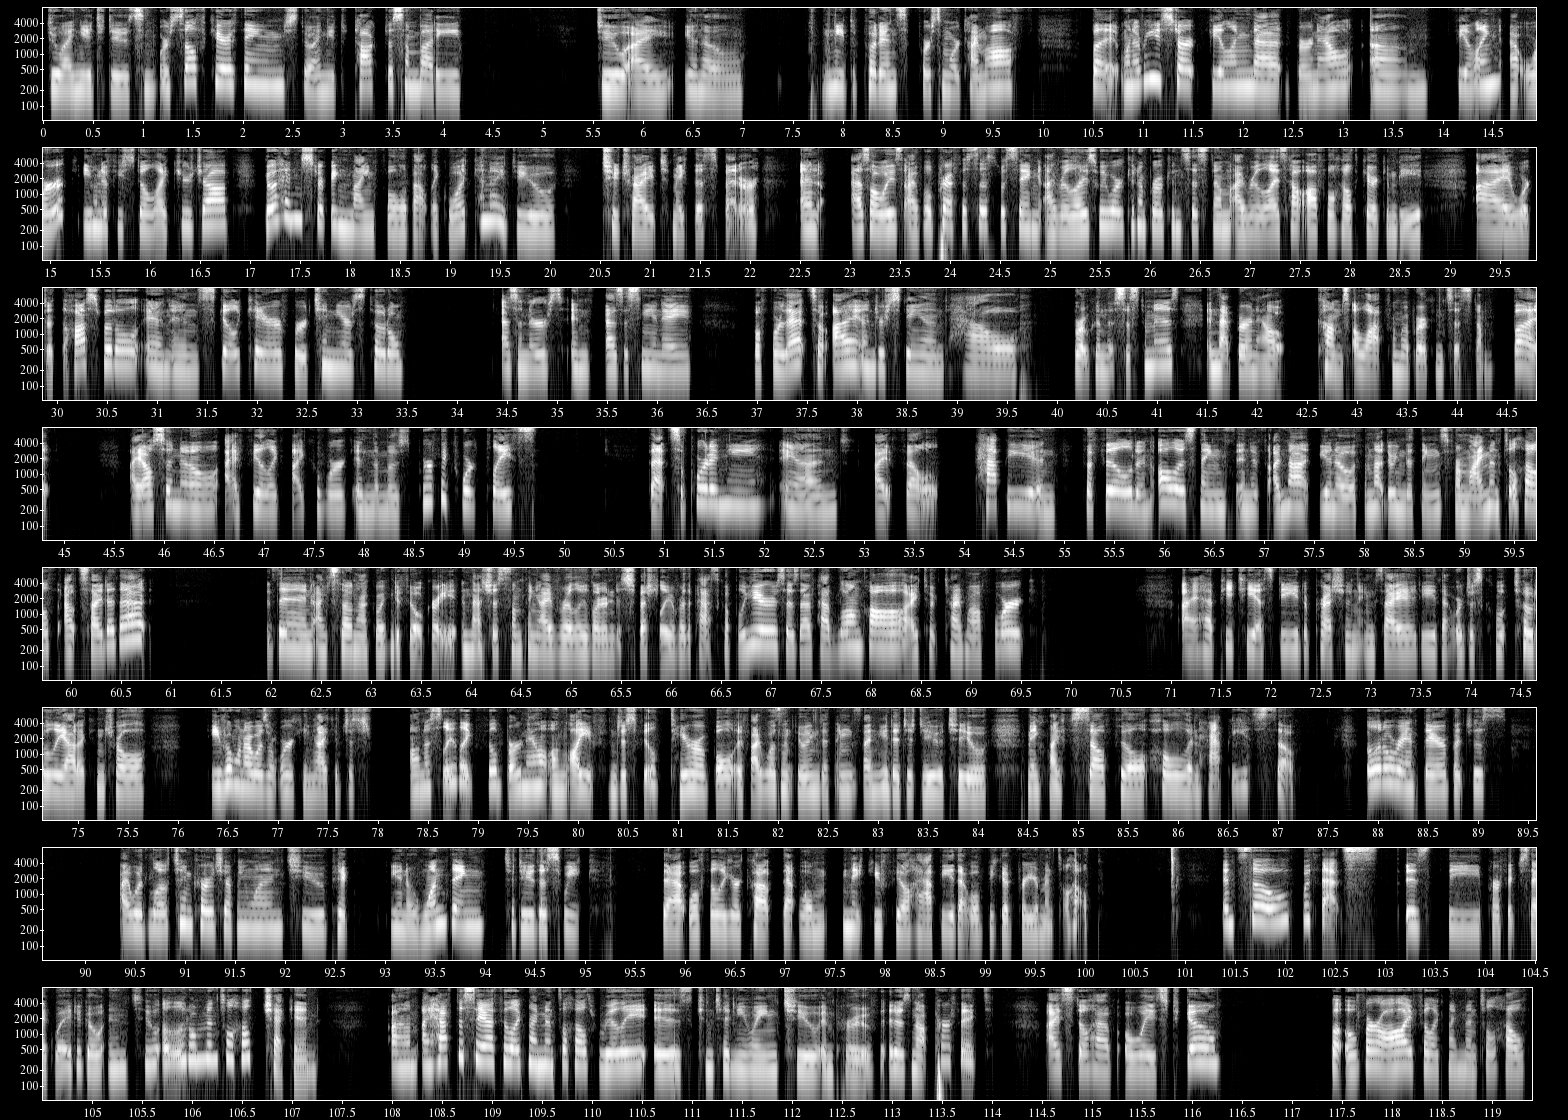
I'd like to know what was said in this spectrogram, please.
do I need to do some more self care things? Do I need to talk to somebody? Do I, you know, need to put in for some more time off? But whenever you start feeling that burnout, um, feeling at work, even if you still like your job, go ahead and start being mindful about like what can I do to try to make this better. And as always, I will preface this with saying I realize we work in a broken system. I realize how awful healthcare can be. I worked at the hospital and in skilled care for 10 years total as a nurse and as a CNA before that. So I understand how broken the system is and that burnout comes a lot from a broken system. But I also know I feel like I could work in the most perfect workplace that supported me and I felt happy and fulfilled and all those things. And if I'm not, you know, if I'm not doing the things for my mental health outside of that, then I'm still not going to feel great. And that's just something I've really learned, especially over the past couple years as I've had long haul. I took time off work I had PTSD, depression, anxiety that were just totally out of control. Even when I wasn't working, I could just honestly like feel burnout on life and just feel terrible if I wasn't doing the things I needed to do to make myself feel whole and happy. So, a little rant there, but just I would love to encourage everyone to pick, you know, one thing to do this week that will fill your cup, that will make you feel happy, that will be good for your mental health. And so, with that, is the perfect segue to go into a little mental health check in. Um, I have to say, I feel like my mental health really is continuing to improve. It is not perfect. I still have a ways to go. But overall, I feel like my mental health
